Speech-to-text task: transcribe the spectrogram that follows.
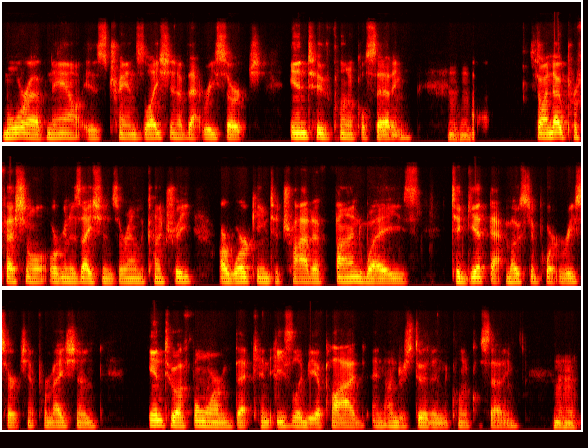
more of now is translation of that research into the clinical setting. Mhm. So I know professional organizations around the country are working to try to find ways to get that most important research information into a form that can easily be applied and understood in the clinical setting. Mhm.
